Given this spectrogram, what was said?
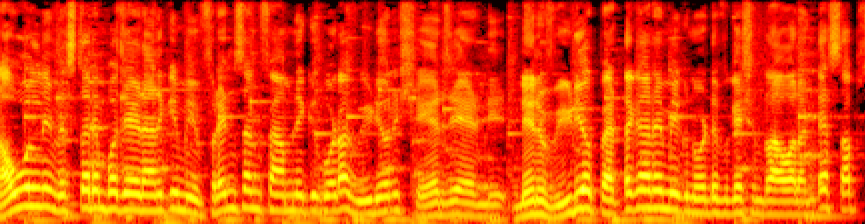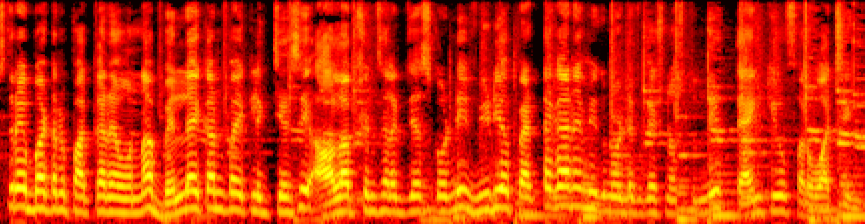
నవ్వుల్ని విస్తరింపజేయడానికి మీ ఫ్రెండ్స్ అండ్ ఫ్యామిలీకి కూడా వీడియోని షేర్ చేయండి. నేను వీడియో పెట్టగానే మీకు నోటిఫికేషన్ రావాలంటే సబ్స్క్రైబ్ బటన్ పక్కనే ఉన్న బెల్ ఐకాన్ పై క్లిక్ చేసి ఆల్ ఆప్షన్ సెలెక్ట్ చేసుకోండి. వీడియో పెట్టగానే మీకు నోటిఫికేషన్ వస్తుంది. Thank you for watching.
